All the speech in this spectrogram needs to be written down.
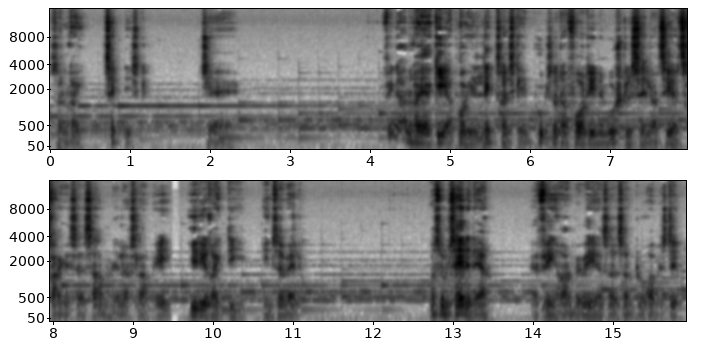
sådan rent teknisk? Tja, Fingeren reagerer på elektriske impulser, der får dine muskelceller til at trække sig sammen eller slappe af i de rigtige intervaller. Resultatet er, at fingeren bevæger sig, som du har bestemt.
